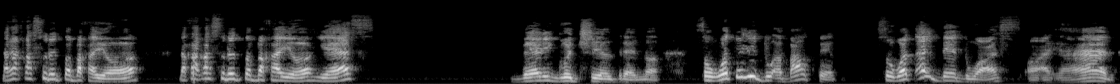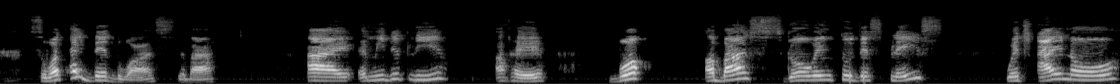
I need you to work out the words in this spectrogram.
Nakakasunod pa ba kayo? Nakakasunod pa ba kayo? Yes? Very good children, no? So, what will you do about it? So, what I did was, oh, ayan. So, what I did was, di ba? I immediately, okay, book a bus going to this place, which I know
